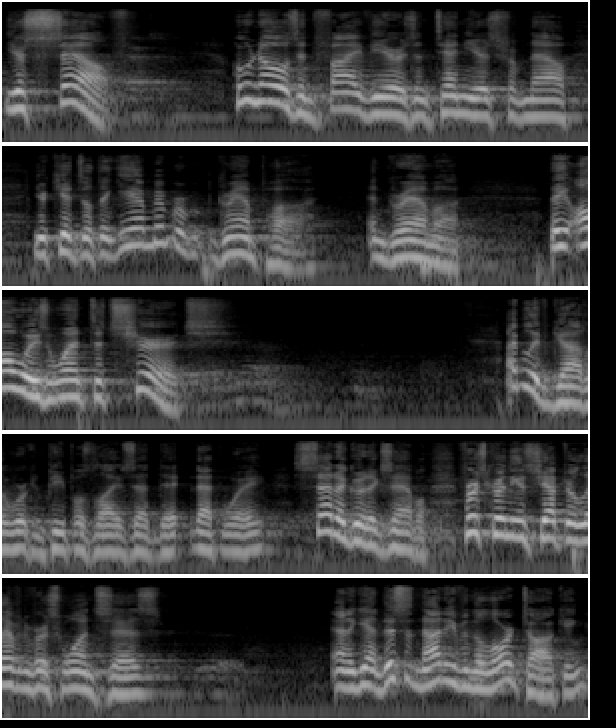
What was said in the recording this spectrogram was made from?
yourself. Who knows in five years and 10 years from now, your kids will think, yeah, remember grandpa and grandma? They always went to church. I believe God will work in people's lives that, day, that way. Set a good example. 1 Corinthians chapter 11, verse 1 says, and again, this is not even the Lord talking.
